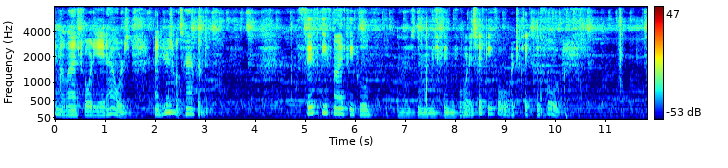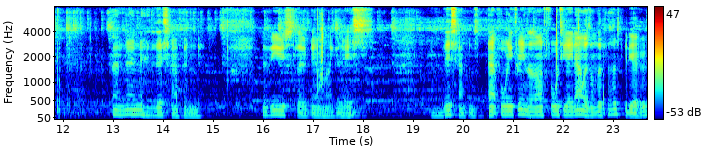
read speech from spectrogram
in the last 48 hours. And here's what's happened. 55 people, that's the one which came before, it's 54 which clicked before. And then this happened. The views slowed down like this. And this happens at 43 in the last 48 hours on the first video.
